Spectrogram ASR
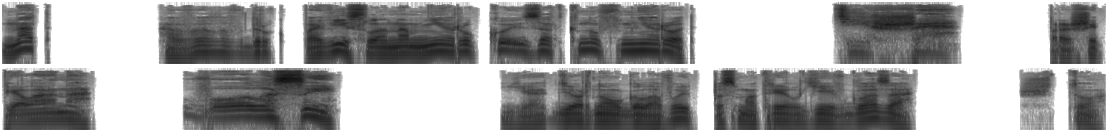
Над... Авелла вдруг повисла на мне рукой, заткнув мне рот. «Тише!» — прошипела она. «Волосы!» Я дернул головой, посмотрел ей в глаза. «Что?»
